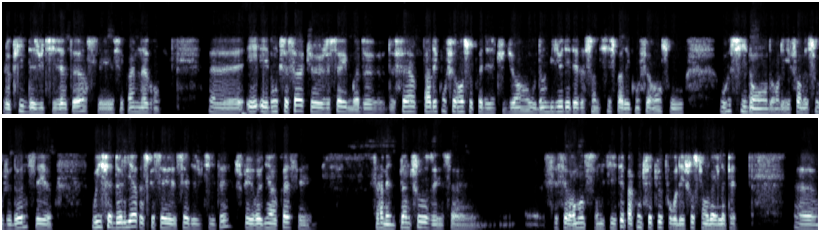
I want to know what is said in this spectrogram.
le clic des utilisateurs. C'est quand même navrant. Euh, et, et, donc c'est ça que j'essaye moi de, de, faire par des conférences auprès des étudiants ou dans le milieu des data scientists par des conférences ou, ou aussi dans, dans, les formations que je donne. C'est euh, oui faites de l'IA parce que c'est des utilités. Je peux y revenir après. Ça amène plein de choses et ça c'est vraiment son utilité. Par contre faites-le pour des choses qui en valent la peine. Euh,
